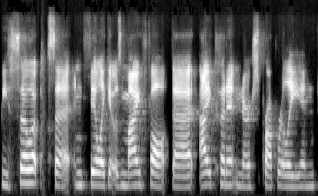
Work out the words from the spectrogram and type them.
be so upset and feel like it was my fault that I couldn't nurse properly and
